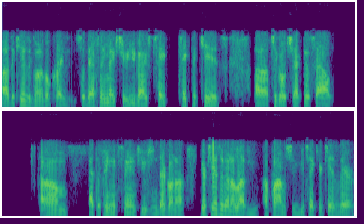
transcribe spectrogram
Uh, the kids are going to go crazy. So definitely make sure you guys take take the kids uh, to go check this out um, at the Phoenix Fan Fusion. They're gonna your kids are gonna love you. I promise you. You take your kids there,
